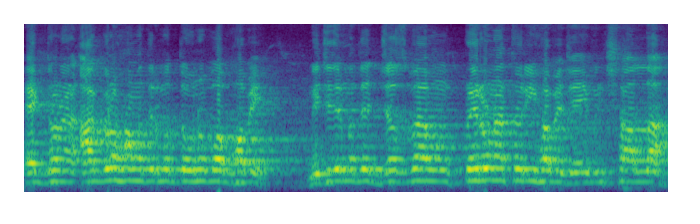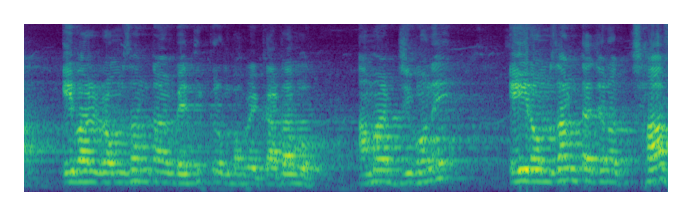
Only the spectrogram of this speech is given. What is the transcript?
এক ধরনের আগ্রহ আমাদের মধ্যে অনুভব হবে। নিজেদের মধ্যে জজবা এবং প্রেরণা তৈরি হবে যে, ইনশাআল্লাহ, এবার রমজানটা আমি ব্যতিক্রম ভাবে কাটাবো। আমার জীবনে এই রমজানটা যেন ছাপ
